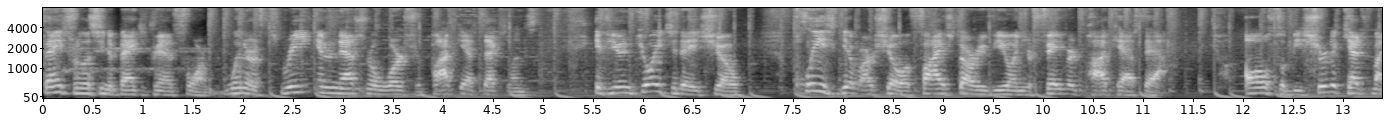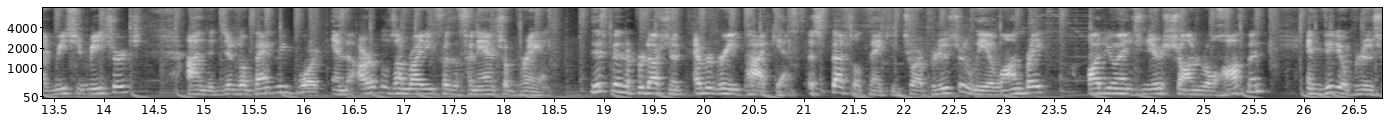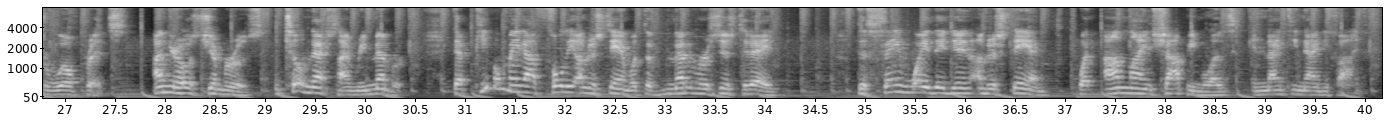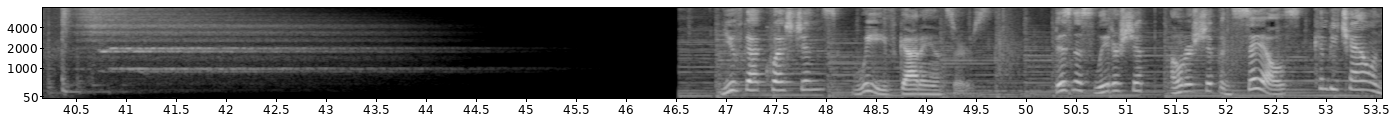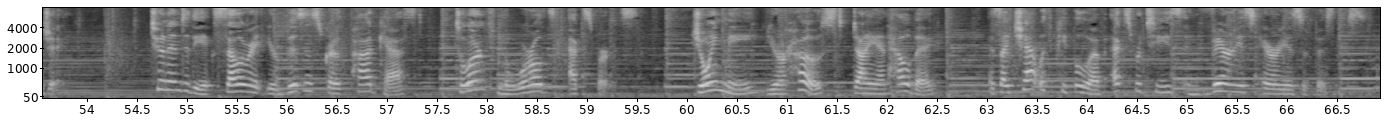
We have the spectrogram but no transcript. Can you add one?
Thanks for listening to Banking Transformed, winner of three international awards for podcast excellence. If you enjoyed today's show, please give our show a five star review on your favorite podcast app. Also, be sure to catch my recent research on the Digital Bank Report and the articles I'm writing for the financial brand. This has been a production of Evergreen Podcast. A special thank you to our producer, Leah Longbrake, audio engineer, Sean Rule-Hoffman, and video producer, Will Pritz. I'm your host, Jim Marous. Until next time, remember that people may not fully understand what the metaverse is today, the same way they didn't understand what online shopping was in 1995. You've got questions, we've got answers. Business leadership, ownership, and sales can be challenging. Tune into the Accelerate Your Business Growth podcast to learn from the world's experts. Join me, your host, Diane Helbig, as I chat with people who have expertise in various areas of business.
